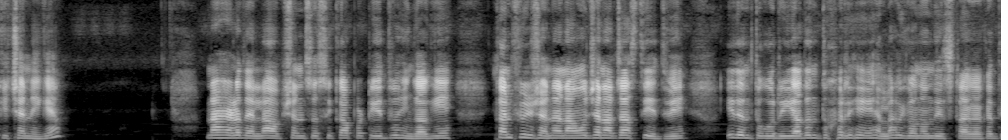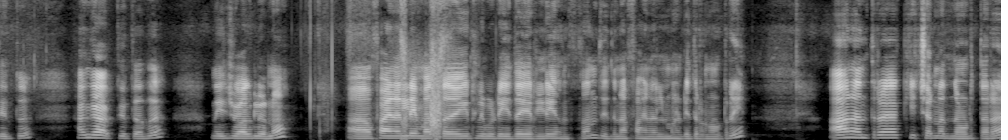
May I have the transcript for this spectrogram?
ಕಿಚನಿಗೆ ನಾ ಹೇಳೋದು ಎಲ್ಲ ಆಪ್ಷನ್ಸು ಸಿಕ್ಕಾಪಟ್ಟೆ ಇದ್ವು, ಹೀಗಾಗಿ ಕನ್ಫ್ಯೂಷನ್ ನಾವು ಜನ ಜಾಸ್ತಿ ಇದ್ವಿ. ಇದನ್ನು ತಗೋರಿ ಅದನ್ನು ತಗೋರಿ, ಎಲ್ಲರಿಗೂ ಒಂದೊಂದು ಇಷ್ಟ ಆಗಕತ್ತಿತ್ತು. ಹಂಗೆ ಆಗ್ತಿತ್ತು ಅದು ನಿಜವಾಗ್ಲೂ ಫೈನಲಿ ಮತ್ತು ಇರಲಿ ಬಿಡಿ, ಇದೇ ಇರಲಿ ಅಂತಂದು ಇದನ್ನು ಫೈನಲ್ ಮಾಡಿದ್ರು ನೋಡ್ರಿ. ಆ ನಂತರ ಕಿಚನದ್ದು ನೋಡ್ತಾರೆ.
